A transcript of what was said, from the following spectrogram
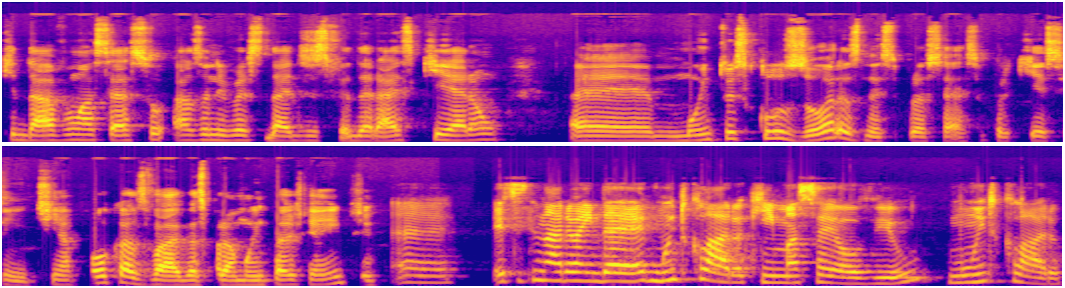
que davam acesso às universidades federais que eram é, muito exclusoras nesse processo, porque assim, tinha poucas vagas para muita gente. É, esse cenário ainda é muito claro aqui em Maceió, viu? Muito claro.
